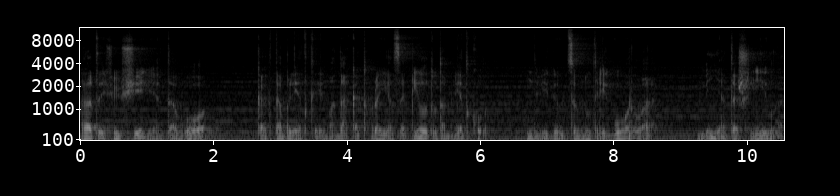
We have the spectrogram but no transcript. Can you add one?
От ощущения того, как таблетка и вода, которой я запил эту таблетку, двигаются внутри горла, меня тошнило.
